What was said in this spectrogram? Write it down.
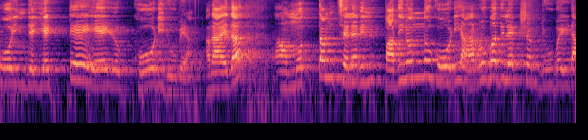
പോയിന്റ് എട്ട് ഏഴ് കോടി രൂപയാണ്. അതായത് മൊത്തം ചെലവിൽ പതിനൊന്ന് കോടി അറുപത് ലക്ഷം രൂപയുടെ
